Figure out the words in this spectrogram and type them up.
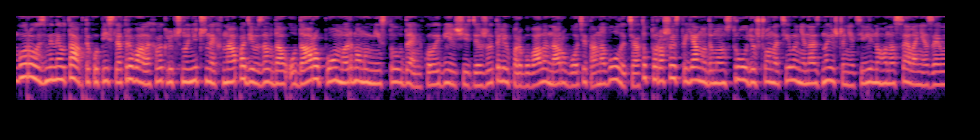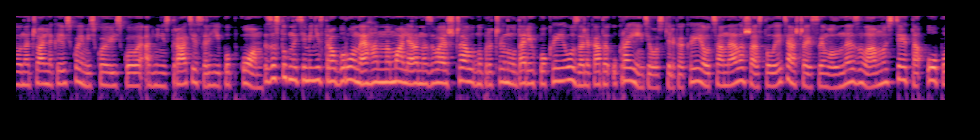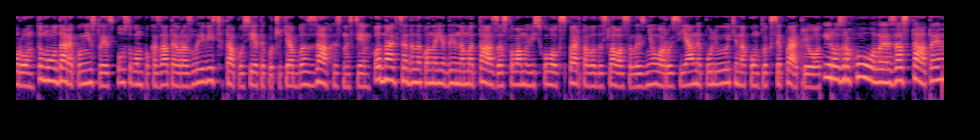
Ворог змінив тактику після тривалих виключно нічних нападів. Завдав удару по мирному місту в день, коли більшість жителів перебували на роботі та на вулицях. Тобто рашисти явно демонструють, що націлені на знищення цивільного населення, заявив начальник Київської міської військової адміністрації Сергій Попко. Заступниця міністра оборони Ганна Маляр називає ще одну причину ударів по Києву залякати українців, оскільки Київ це не лише столиця, а ще й символ незламності та опору. Тому удари по місту є способом показати вразливість та посіяти почуття беззахисності. Однак це далеко не єдина мета. За словами військового експерта Владислава Селезньова, росіяни полюють на комплекси Петріот і розраховували застати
